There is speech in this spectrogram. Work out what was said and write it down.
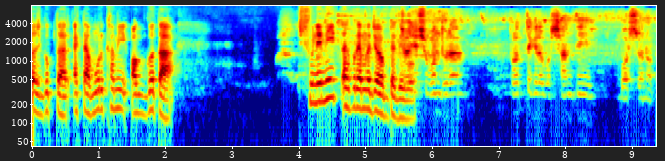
দাশগুপ্তার একটা মূর্খামি, অজ্ঞতা শুনে নিই তারপরে আমরা জবাবটা দেব। বন্ধুরা প্রত্যেকের ওপর শান্তি বর্ষণ হোক।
